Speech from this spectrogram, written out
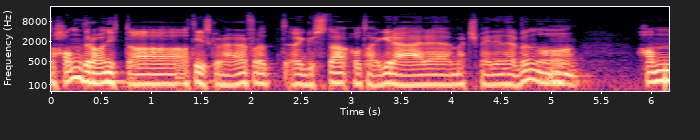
Så han drar nytte av tilskuerne her, for at Augusta og Tiger er eh, match made in heaven. Og han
